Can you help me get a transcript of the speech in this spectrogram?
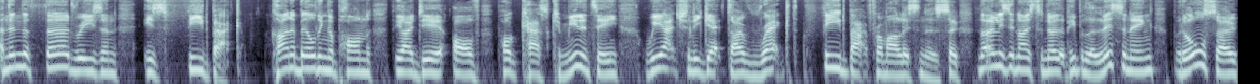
And then the third reason is feedback kind of building upon the idea of podcast community, we actually get direct feedback from our listeners. So not only is it nice to know that people are listening, but also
